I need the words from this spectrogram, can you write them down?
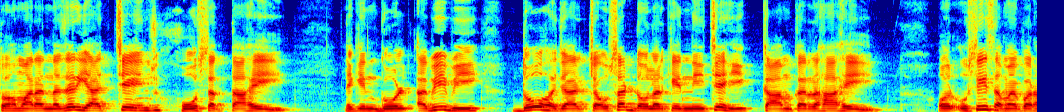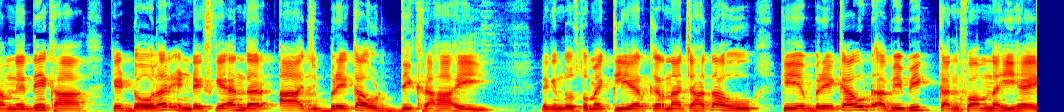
तो हमारा नज़रिया चेंज हो सकता है। लेकिन गोल्ड अभी भी दो डॉलर के नीचे ही काम कर रहा है। और उसी समय पर हमने देखा कि डॉलर इंडेक्स के अंदर आज ब्रेकआउट दिख रहा है। लेकिन दोस्तों, मैं क्लियर करना चाहता हूँ कि ये ब्रेकआउट अभी भी कंफर्म नहीं है।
